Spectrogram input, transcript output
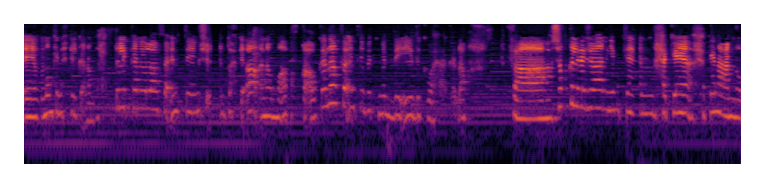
إيه، ممكن أحكي لك أنا بدي أحط لك كانيولا فأنت مش تحكي آه أنا موافقة أو كذا فأنت بتمدي إيدك وهكذا. فشق العجان يمكن حكي حكينا عنه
